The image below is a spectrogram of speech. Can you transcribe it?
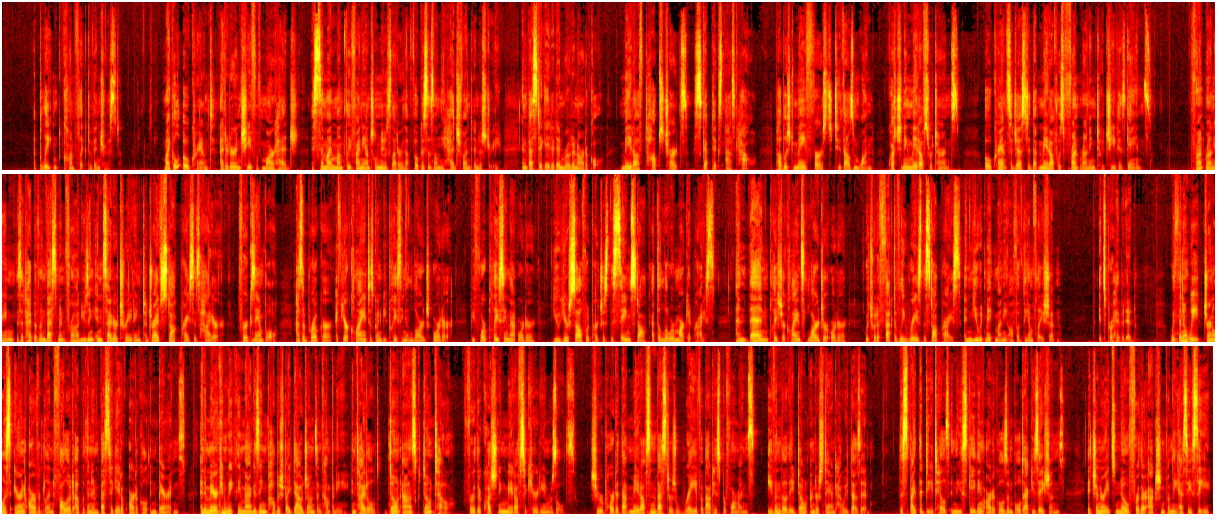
A blatant conflict of interest. Michael Ocrant, editor in chief of MARHedge, a semi monthly financial newsletter that focuses on the hedge fund industry, investigated and wrote an article, Madoff Tops Charts Skeptics Ask How, published May 1, 2001, questioning Madoff's returns. Ocrant suggested that Madoff was front running to achieve his gains. Front running is a type of investment fraud using insider trading to drive stock prices higher. For example, As a broker, if your client is going to be placing a large order, before placing that order, you yourself would purchase the same stock at the lower market price and then place your client's larger order, which would effectively raise the stock price and you would make money off of the inflation. It's prohibited. Within a week, journalist Erin Arvedlund followed up with an investigative article in Barron's, an American weekly magazine published by Dow Jones and Company, entitled Don't Ask, Don't Tell: Further Questioning Madoff's Security and Results. She reported that Madoff's investors rave about his performance, even though they don't understand how he does it. Despite the details in these scathing articles and bold accusations, it generates no further action from the SEC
